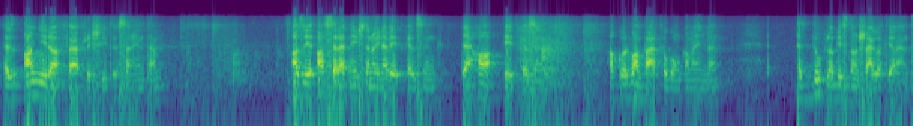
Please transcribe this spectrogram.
Ez annyira felfrissítő szerintem. Azért azt szeretné Isten, hogy ne védkezzünk. De ha védkezünk, akkor van pártfogónk a mennyben. Ez dupla biztonságot jelent.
